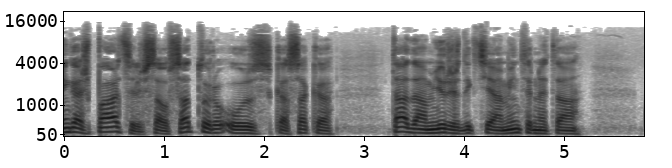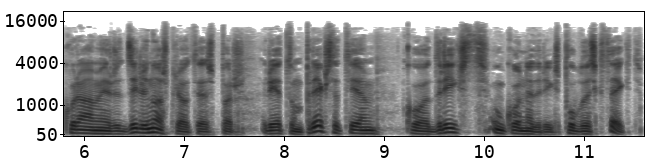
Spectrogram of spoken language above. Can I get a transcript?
vienkārši pārceļ savu saturu uz, kā saka, tādām jurisdikcijām internetā, kurām ir dziļi nospļauties par rietumu priekšstatiem, ko drīkst un ko nedrīkst publiski teikt.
